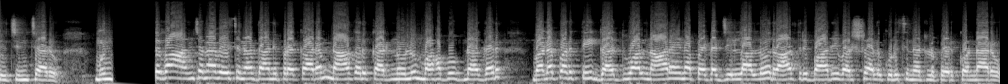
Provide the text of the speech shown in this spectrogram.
సూచించారు. ముందుగా అంచనా వేసిన దాని ప్రకారం నాగర్ కర్నూలు మహబూబ్ నగర్ వనపర్తి గద్వాల్ నారాయణపేట జిల్లాల్లో రాత్రి భారీ వర్షాలు కురిసినట్లు పేర్కొన్నారు.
